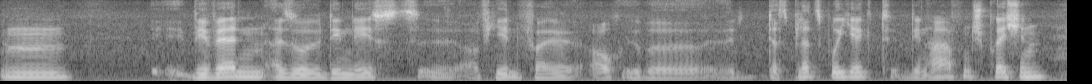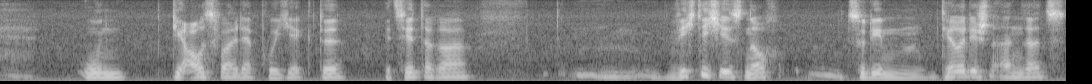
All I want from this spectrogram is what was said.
Ähm, wir werden also demnächst äh, auf jeden Fall auch über das Platzprojekt, den Hafen sprechen und die Auswahl der Projekte etc. Wichtig ist noch zu dem theoretischen Ansatz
